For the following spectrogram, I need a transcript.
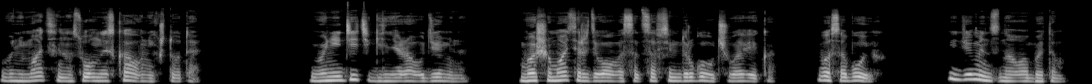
внимательно, словно искал в них что-то. «Вы не дети генерала Демина. Ваша мать родила вас от совсем другого человека. Вас обоих. И Демин знал об этом».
